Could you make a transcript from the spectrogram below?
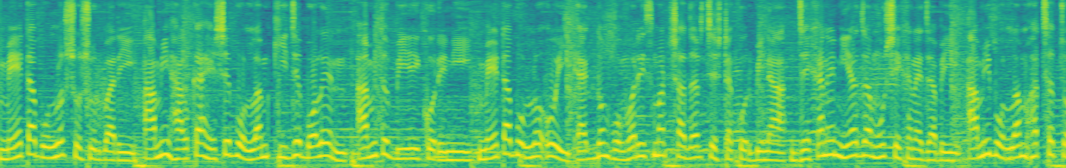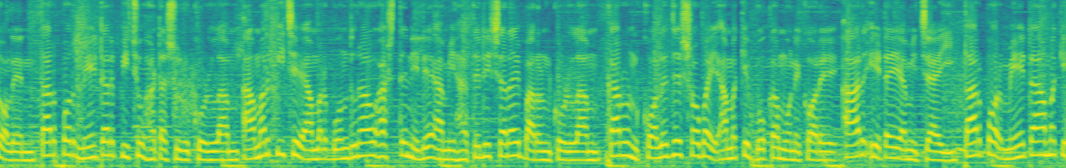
মেয়েটা বলল শ্বশুর বাড়ি আমি হালকা হেসে বললাম, কি যে বলেন? আমি তো বিয়েই করিনি। মেয়েটা বলল, ওই, একদম ওভার স্মার্ট সাজার চেষ্টা করবি না। যেখানে নিয়ে যাব, সেখানে যাবি। আমি বললাম আচ্ছা চলেন। তারপর মেয়েটার পিছু হাঁটা শুরু করলাম। আমার পিছে আমার বন্ধুরাও আসতে নিলে আমি হাতের ইশারায় বারণ করলাম, কারণ কলেজে সবাই আমাকে বোকা মনে করে, আর এটাই আমি চাই। তারপর মেয়েটা আমাকে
